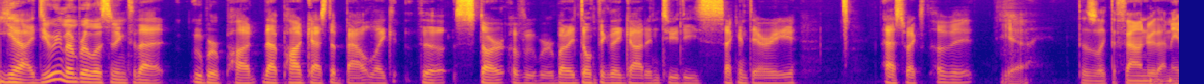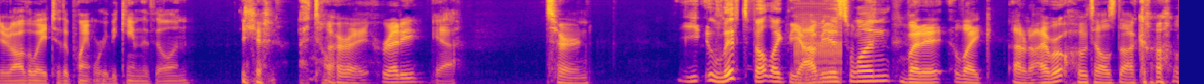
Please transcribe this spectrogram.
Yeah, I do remember listening to that Uber pod that podcast about like the start of Uber, but I don't think they got into the secondary aspects of it. Yeah. This is like the founder that made it all the way to the point where he became the villain. Yeah. I don't All right, ready? Yeah. Turn. Y- Lyft felt like the obvious one, but it like I don't know. I wrote hotels.com.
